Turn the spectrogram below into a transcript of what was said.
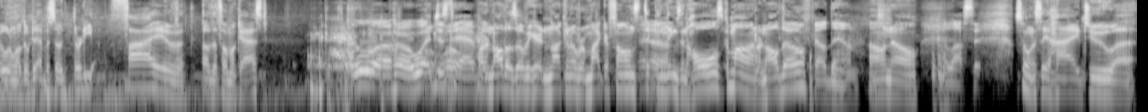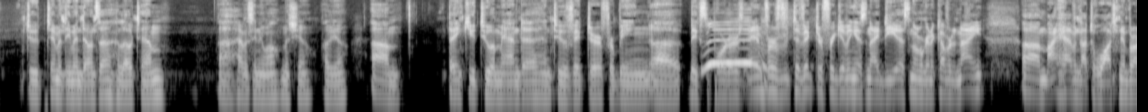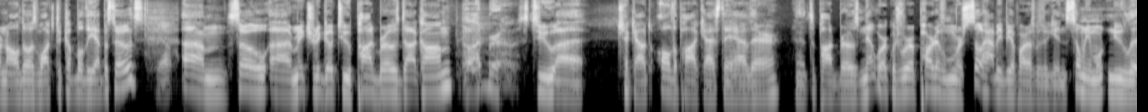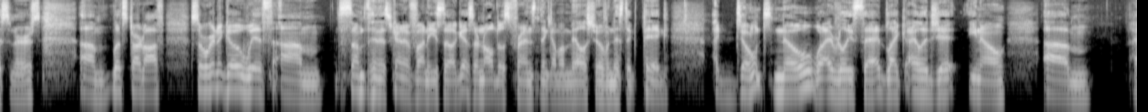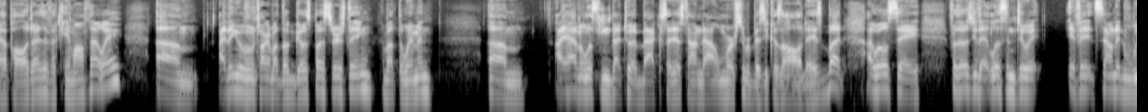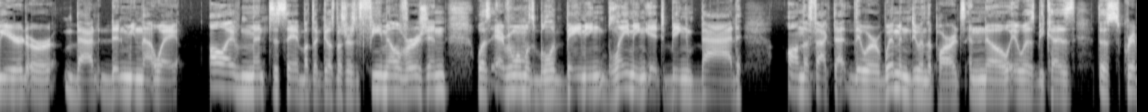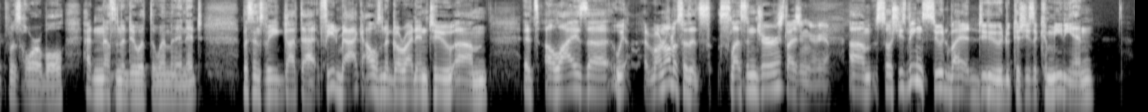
Hello and welcome to episode 35 of the FOMOcast. Whoa, what just Whoa, happened? Arnaldo's over here knocking over microphones, sticking Oh. things in holes. Come on, Arnaldo. Fell down. Oh no. I lost it. So I want to say hi to uh, to Timothy Mendoza. Hello, Tim. Uh, haven't seen you well. Miss you. Love you. Um, thank you to Amanda and to Victor for being uh, big supporters, and for to Victor for giving us an idea. Something we're going to cover tonight. Um, I haven't got to watch it, but Arnaldo has watched a couple of the episodes. Yep. Um, so uh, make sure to go to podbros.com Pod Bros. to uh, check out all the podcasts they have there. And it's a Pod Bros network, which we're a part of, and we're so happy to be a part of because we're getting so many new listeners. Um, let's start off. So we're going to go with um, something that's kind of funny. So I guess Arnaldo's friends think I'm a male chauvinistic pig. I don't know what I really said. Like I legit, you know, um, I apologize if it came off that way. Um, I think we were talking about the Ghostbusters thing about the women, um, I haven't listened back to it back because I just found out and we're super busy because of the holidays. But I will say, for those of you that listened to it, if it sounded weird or bad, didn't mean that way. All I've meant to say about the Ghostbusters female version was everyone was bl- blaming blaming it being bad on the fact that there were women doing the parts, and no, it was because the script was horrible, had nothing to do with the women in it. But since we got that feedback, I was going to go right into um, it's Eliza. We, Ronaldo says it's Schlesinger. Schlesinger, yeah. Um, so she's being sued by a dude because she's a comedian,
